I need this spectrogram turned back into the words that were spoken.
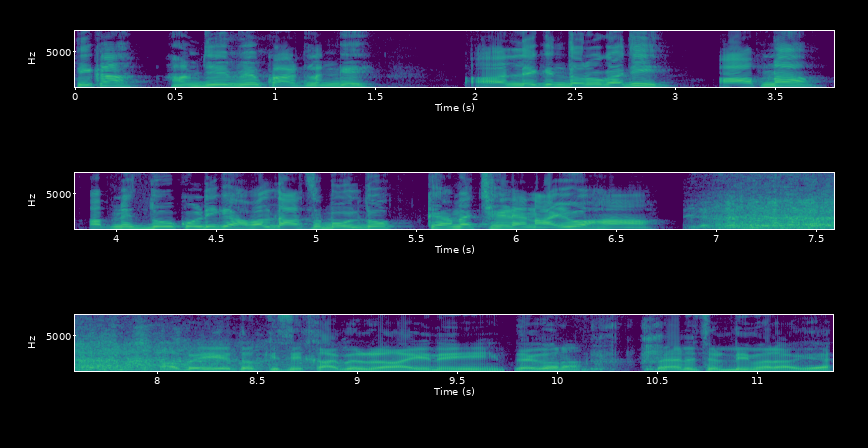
ठीक है हम जेब वेब काट लेंगे। अ, लेकिन दरोगा जी आप ना अपने दो कोड़ी के हवलदार से बोल दो कि हमें छेड़ा ना आयो हाँ। अबे ये तो किसी काबिल रहा ही नहीं। देखो ना मैंने चड्डी में आ गया।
